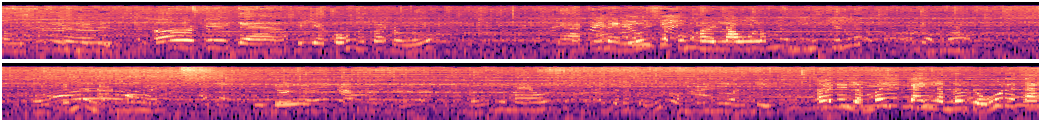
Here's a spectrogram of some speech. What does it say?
Mình cứ Ơ, cái gà bây giờ cũng không có đủ Gà cái này nướng chắc cũng hơi lâu lắm mới chín Ủa, chín rồi. Nè, ngon nè Đừng cái mau. Ê, đi làm mấy cái cây làm đôi đũa đây ta.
